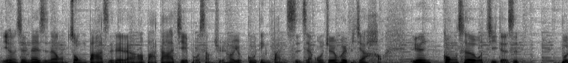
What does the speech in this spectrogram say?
因为现在是那种中巴之类的，然后把大家接驳上去，然后有固定班次，这样我觉得会比较好。因为公车我记得是不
